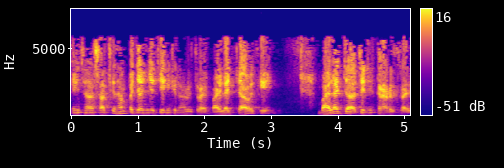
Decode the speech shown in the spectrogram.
ඒ නිසා සත්‍ය සම්පජඤ්ඤය තියෙන කෙනාට විතරයි බයලජ්ජාව තියෙන්නේ. බයලජ්ජාව තියෙන කෙනාට විතරයි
